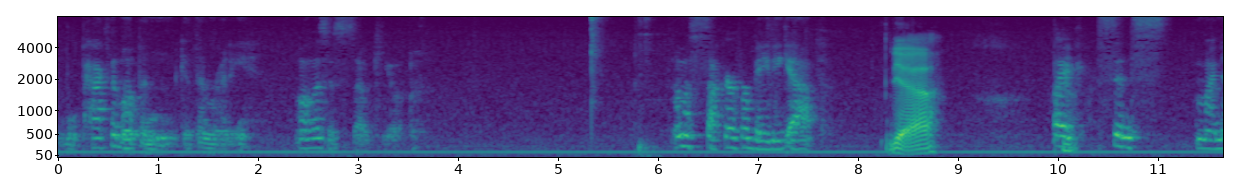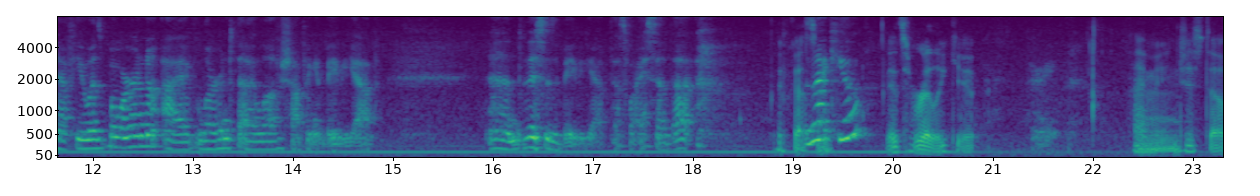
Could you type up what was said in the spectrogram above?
we'll pack them up and get them ready. Oh, this is so cute. I'm a sucker for Baby Gap. Yeah. Like, since my nephew was born, I've learned that I love shopping at Baby Gap. And this is a Baby Gap. That's why I said that. They've got Isn't some. that cute? It's really cute. Alright. I mean, just a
